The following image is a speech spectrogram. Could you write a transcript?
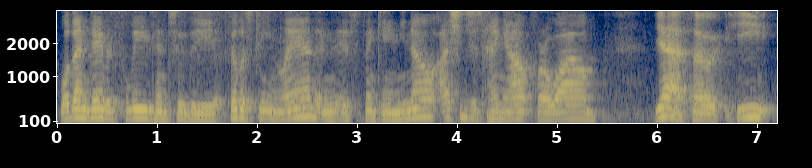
Well, then David flees into the Philistine land and is thinking, you know, I should just hang out for a while. Yeah, so he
